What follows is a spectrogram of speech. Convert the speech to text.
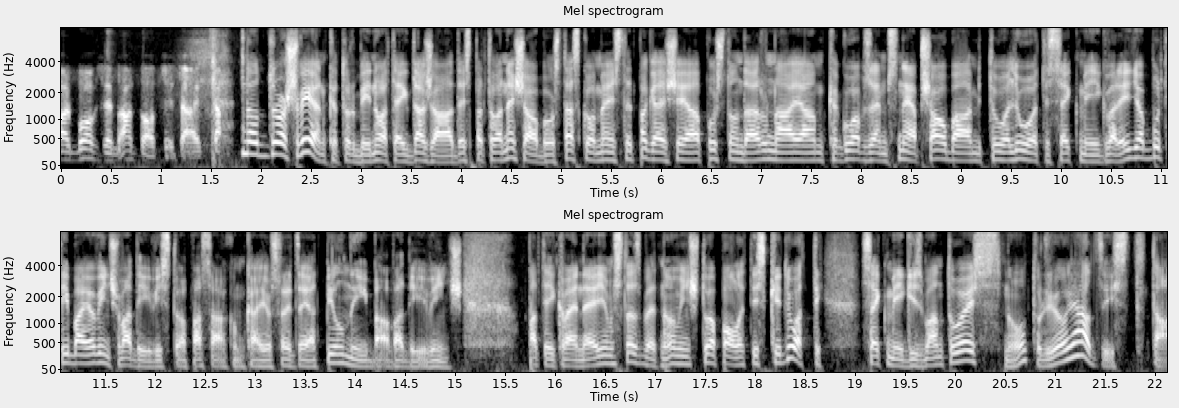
par gobzemi atbalstītāju. Tā. Nu, droši vien, ka tur bija noteikti dažādi. Es par to nešaubos. Tas, ko mēs pagājušajā pusstundā runājām, ka gobzems neapšaubāmi to ļoti sekmīgi varēja, jo būtībā jau viņš vadīja visu to pasākumu, kā jūs redzējāt, pilnībā vadīja viņš. Patīk vai nē jums tas, bet nu, viņš to politiski ļoti sekmīgi izmantojis. Nu, tur jau jāatzīst, tā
